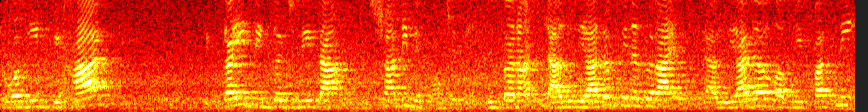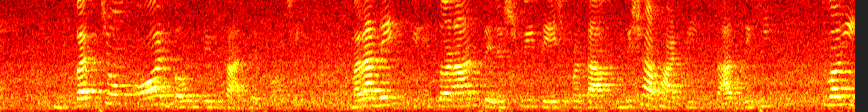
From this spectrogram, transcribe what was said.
तो वहीं बिहार से कई दिग्गज नेता इस शादी में पहुँचे थे। इस दौरान लालू यादव भी नज़र आए। लालू यादव अपनी पत्नी, बच्चों और बहू के साथ में पहुँचे। बता दें कि इस दौरान तेजस्वी तेज प्रताप मिशा भारती साथ दिखी। तो वहीं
